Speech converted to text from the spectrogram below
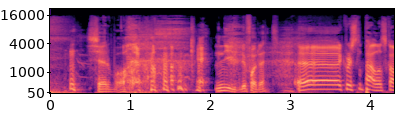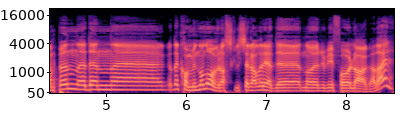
Kjør på. Nydelig forrett. Uh, Crystal Palace-kampen, den, eh, det kommer jo noen overraskelser allerede når vi får laga der.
